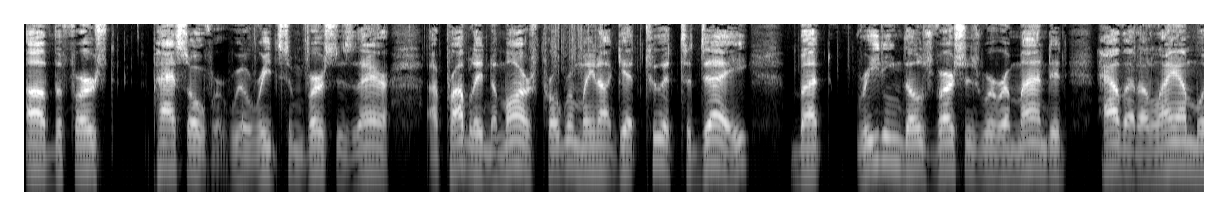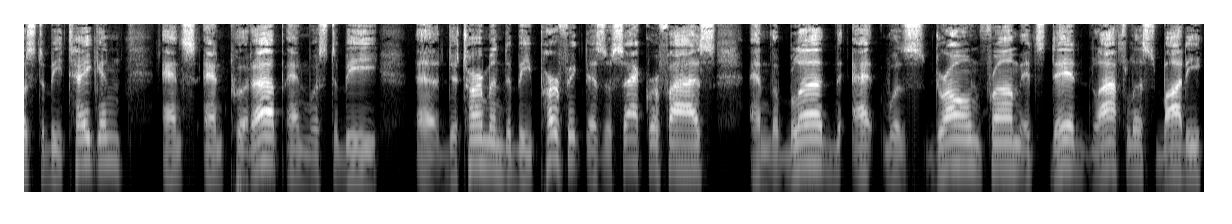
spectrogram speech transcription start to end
of the first Passover. We'll read some verses there. Uh, probably in tomorrow's program, may not get to it today, but reading those verses, we're reminded how that a lamb was to be taken and and put up and was to be uh, determined to be perfect as a sacrifice, and the blood that was drawn from its dead, lifeless body,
